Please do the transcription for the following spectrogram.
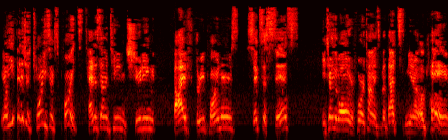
You know, he finished with 26 points, 10 to 17 shooting, five three pointers, six assists. He turned the ball over four times, but that's, you know, okay.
